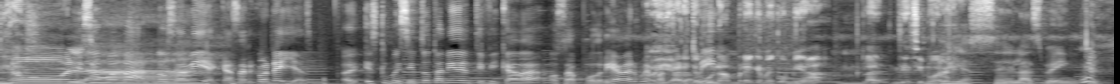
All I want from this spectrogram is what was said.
No, Y su la- mamá no sabía qué hacer con ellas. Es que me siento tan identificada. O sea, podría haberme Oye, pasado ahora a tengo mí. un hambre que me comía mm, la 19. Ay, ya sé, las 20.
